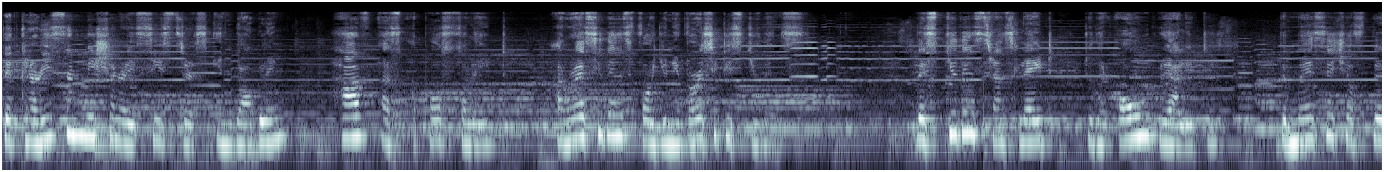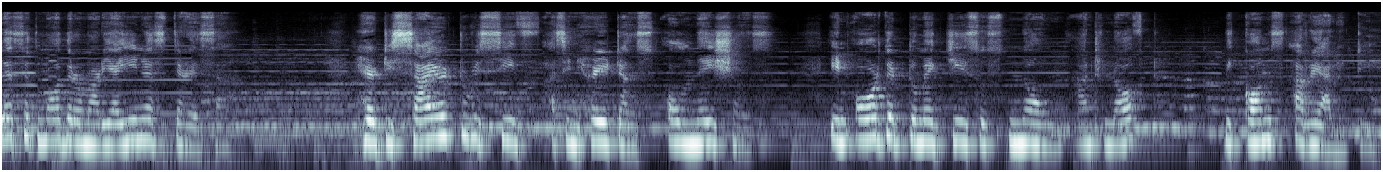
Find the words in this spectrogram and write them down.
The Clarissan Missionary Sisters in Dublin have as apostolate a residence for university students. The students translate to their own reality the message of Blessed Mother Maria Ines Teresa. Her desire to receive as inheritance all nations in order to make Jesus known and loved becomes a reality.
